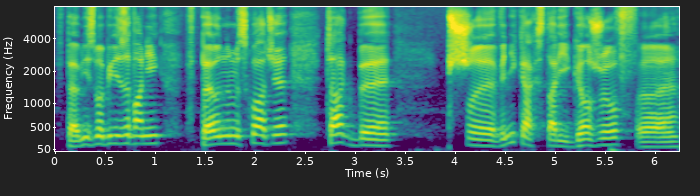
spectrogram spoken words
w pełni zmobilizowani, w pełnym składzie, tak by przy wynikach Stali Gorzów e,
